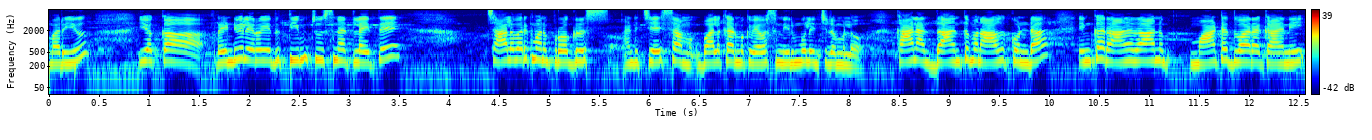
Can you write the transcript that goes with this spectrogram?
మరియు ఈ యొక్క రెండు వేల ఇరవై ఐదు థీమ్ చూసినట్లయితే చాలా వరకు మనం ప్రోగ్రెస్ అంటే చేసాము బాలకార్మిక వ్యవస్థ నిర్మూలించడంలో. కానీ దాంతో మనం ఆగకుండా ఇంకా రాను రాను మాట ద్వారా కానీ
